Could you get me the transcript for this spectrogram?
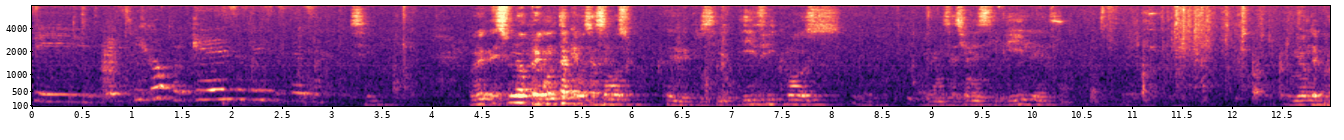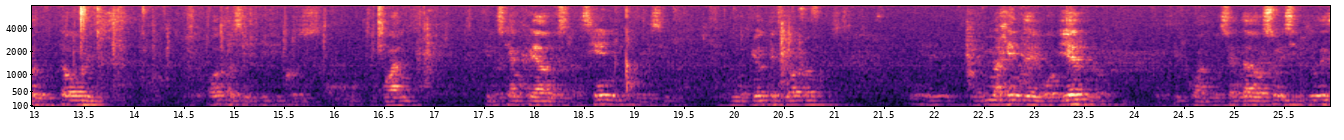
Si, ¿Me explico por qué es esta insistencia? Sí. Es una pregunta que nos hacemos eh, científicos, eh, organizaciones civiles, eh, unión de productores, otros científicos igual que los que han creado es decir, los biotecnólogos, gente del gobierno, es decir, cuando se han dado solicitudes,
